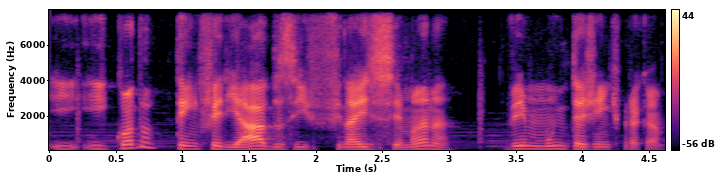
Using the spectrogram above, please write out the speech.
E, e quando tem feriados e finais de semana, vem muita gente pra cá.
